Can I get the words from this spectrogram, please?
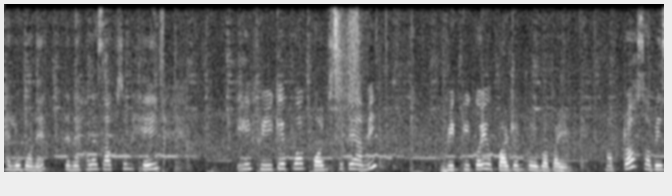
ভেলু বনে তেনেহ'লে চাওকচোন সেই সেই ফ্ৰীকৈ পোৱা কইনছটোতে আমি বিক্ৰী কৰি উপাৰ্জন কৰিব পাৰিম। মাত্ৰ চৌবিছ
